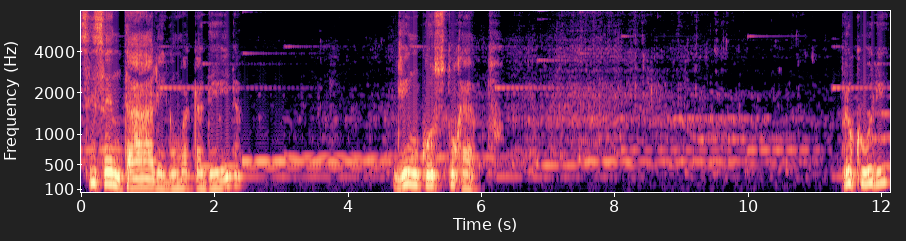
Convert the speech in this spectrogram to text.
se sentar em uma cadeira de encosto reto. Procure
